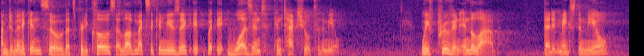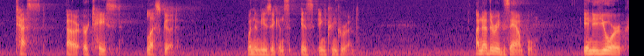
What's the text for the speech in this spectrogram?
I'm Dominican, so that's pretty close. I love Mexican music, it, but it wasn't contextual to the meal. We've proven in the lab that it makes the meal test uh, or taste less good when the music is, is incongruent. Another example in New York,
